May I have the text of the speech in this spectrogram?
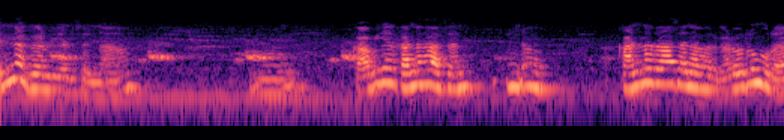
என்ன கேள்வின்னு சொன்னா கவிஞர் கண்ணதாசன். கண்ணதாசன் அவர்கள் ஒரு முறை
